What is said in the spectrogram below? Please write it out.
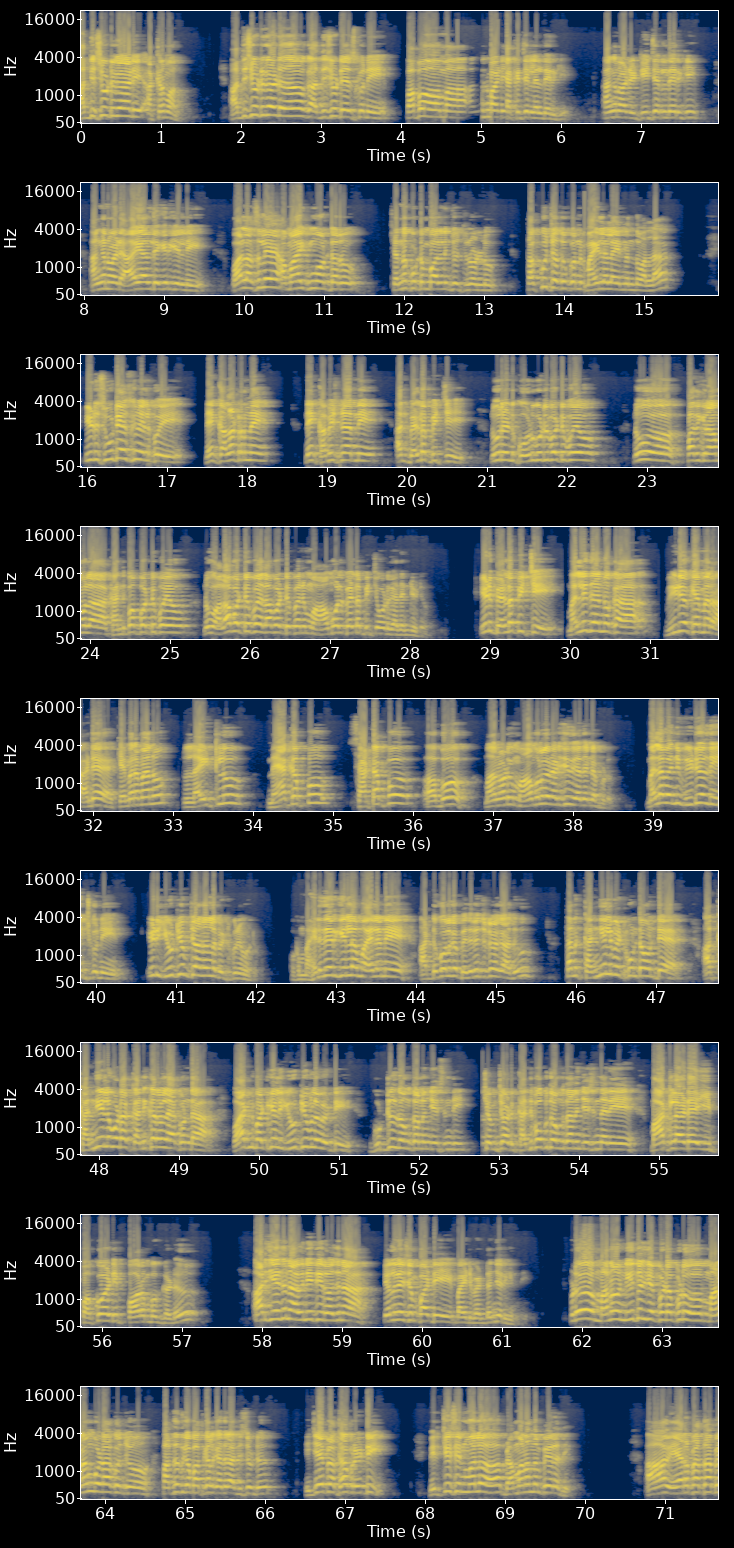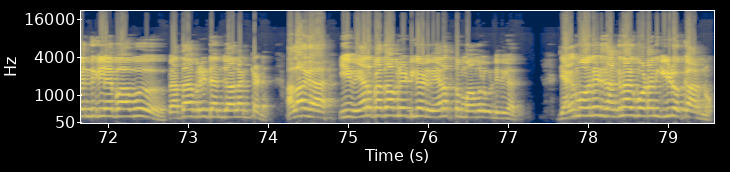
అద్దెసూటుగాడి అక్రమాలు. అద్దెసూటుగాడు ఒక అద్దెసూటు వేసుకుని పాపం మా అంగన్వాడీ అక్క చెల్లెల దగ్గరికి అంగన్వాడీ టీచర్ల దగ్గరికి అంగన్వాడీ ఆయాల దగ్గరికి వెళ్ళి వాళ్ళు అసలే అమాయకంగా ఉంటారు. చిన్న కుటుంబాల నుంచి వచ్చిన వాళ్ళు తక్కువ చదువుకున్న మహిళలు అయినందువల్ల వీడు సూట్ వేసుకుని వెళ్ళిపోయి నేను కలెక్టర్ని నేను కమిషనర్ని అని బిల్డప్ ఇచ్చి నువ్వు రెండు కోడిగుడ్లు పట్టిపోయావు నువ్వు పది గ్రాముల కందిపప్పు పట్టిపోయావు నువ్వు అలా పట్టిపోయి ఇలా పట్టిపోయి మామూలు బిల్డప్ ఇచ్చేవాడు కదండి వీడు ఇటు బిల్డప్ ఇచ్చి మళ్ళీ దాన్ని ఒక వీడియో కెమెరా అంటే కెమెరామ్యాను లైట్లు మేకప్ సెటప్ అబో మనవాడికి మామూలుగా నడిచింది కదండి అప్పుడు. మళ్ళీ అవన్నీ వీడియోలు తీయించుకుని ఇటు యూట్యూబ్ ఛానల్లో పెట్టుకునేవాడు. ఒక మహిళ దగ్గరికి వెళ్ళి మహిళని అడ్డగోలుగా బెదిరించడమే కాదు తన కన్నీళ్ళు పెట్టుకుంటూ ఉంటే ఆ కన్నీళ్ళు కూడా కనికరం లేకుండా వాటిని పట్టుకెళ్ళి యూట్యూబ్లో పెట్టి గుడ్లు దొంగతనం చేసింది. చెంచాడు కందిపప్పు దొంగతనం చేసిందని మాట్లాడే ఈ పకోడి పోరం బొగ్గడు ఆడు చేసిన అవినీతి రోజున తెలుగుదేశం పార్టీ బయట పెట్టడం జరిగింది. ఇప్పుడు మనం నీతులు చెప్పేటప్పుడు మనం కూడా కొంచెం పద్ధతిగా బతకాలి కదరా అదిశుడు విజయ్ ప్రతాప్ రెడ్డి మిర్చి సినిమాలో బ్రహ్మానందం పేరు అది. ఆ వీర ప్రతాప్ ఎందుకులే బాబు? ప్రతాప్ రెడ్డి అని చాలంటాడు అలాగా ఈ వీర ప్రతాప్ రెడ్డి గారు వీరత్వం మామూలుగా ఉండేది కాదు. జగన్మోహన్ రెడ్డి సంకనాకు పోవడానికి ఈడొక కారణం.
